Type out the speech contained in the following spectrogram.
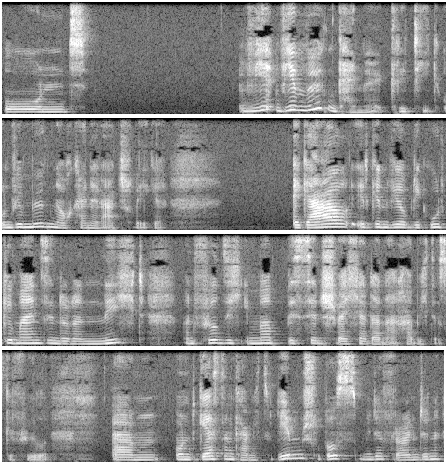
und wir, wir mögen keine Kritik und wir mögen auch keine Ratschläge. Egal irgendwie, ob die gut gemeint sind oder nicht, man fühlt sich immer ein bisschen schwächer danach, habe ich das Gefühl. Ähm, und gestern kam ich zu dem Schluss mit der Freundin,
